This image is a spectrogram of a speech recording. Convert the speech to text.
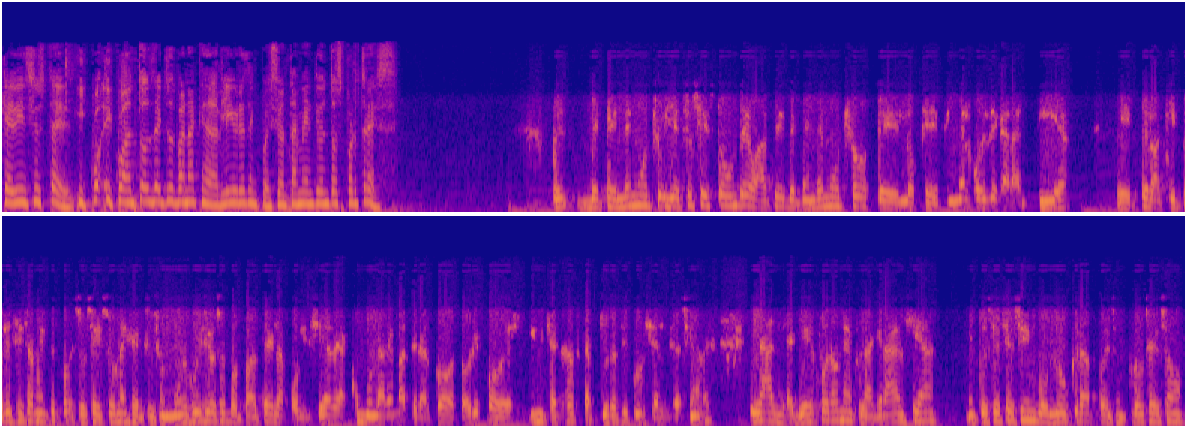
¿Qué dice usted? ¿Y, cuántos de ellos van a quedar libres en cuestión también de un 2 por 3 Pues depende mucho, y eso sí es todo un debate, depende mucho de lo que define el juez de garantía. Eh, pero aquí precisamente por eso se hizo un ejercicio muy juicioso por parte de la policía de acumular el material probatorio y poder iniciar esas capturas y judicializaciones. Las de ayer fueron en flagrancia, entonces eso involucra pues un proceso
